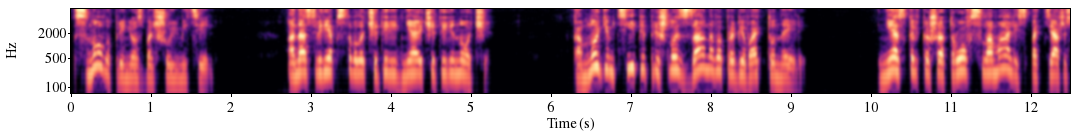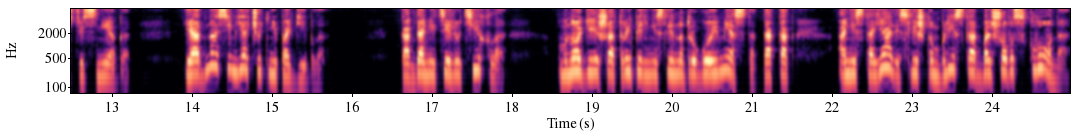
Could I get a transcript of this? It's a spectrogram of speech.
снова принес большую метель. Она свирепствовала четыре дня и четыре ночи. Ко многим типе пришлось заново пробивать туннели. Несколько шатров сломались под тяжестью снега, и одна семья чуть не погибла. Когда метель утихла, многие шатры перенесли на другое место, так как они стояли слишком близко от большого склона,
